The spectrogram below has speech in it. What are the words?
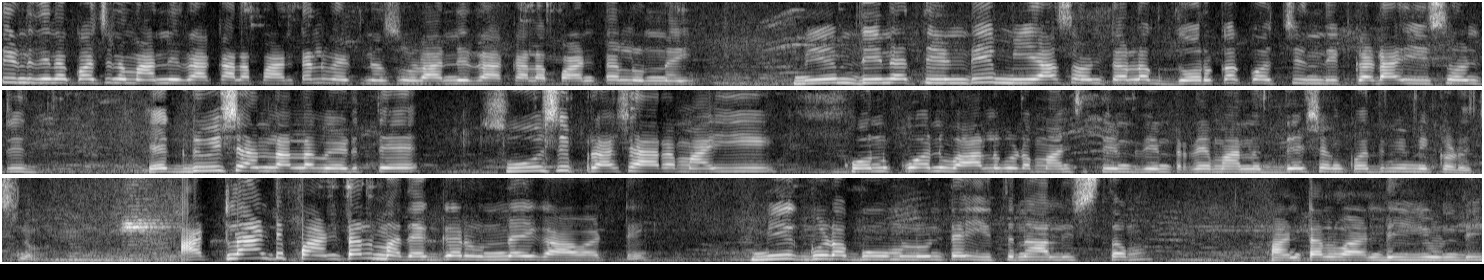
తిండి తినకొచ్చినాం. అన్ని రకాల పంటలు పెట్టిన చూడు. అన్ని రకాల పంటలు ఉన్నాయి. మేము తినే తిండి మీ ఆ సొంటలకు దొరకకొచ్చింది ఇక్కడ. ఇసొంటి ఎగ్జిబిషన్లలో పెడితే చూసి ప్రచారం అయ్యి కొనుక్కొని వాళ్ళు కూడా మంచి తిండి తింటారేమో అనే ఉద్దేశం కొద్ది మేము ఇక్కడ వచ్చినాం. అట్లాంటి పంటలు మా దగ్గర ఉన్నాయి కాబట్టి మీకు కూడా భూములు ఉంటే ఇతనాలు ఇస్తాం. పంటలు వండి ఇవ్వండి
